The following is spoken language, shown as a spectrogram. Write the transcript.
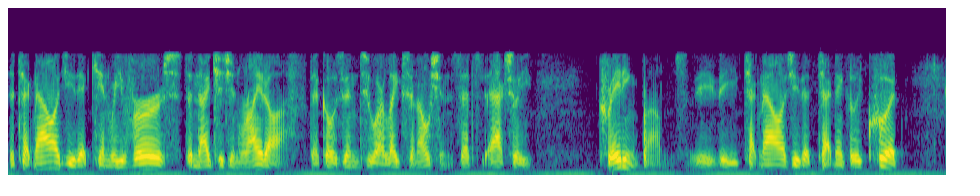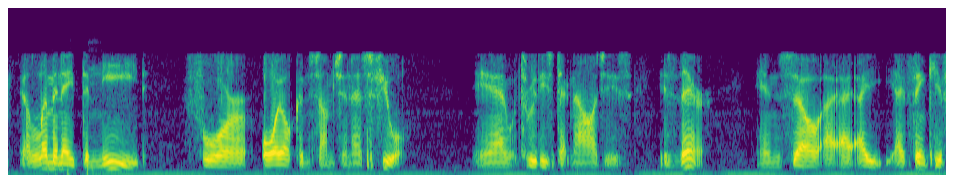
the technology that can reverse the nitrogen write-off that goes into our lakes and oceans. That's actually creating problems. The, the technology that technically could eliminate the need for oil consumption as fuel, and through these technologies, is there. And so I, I, I think if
